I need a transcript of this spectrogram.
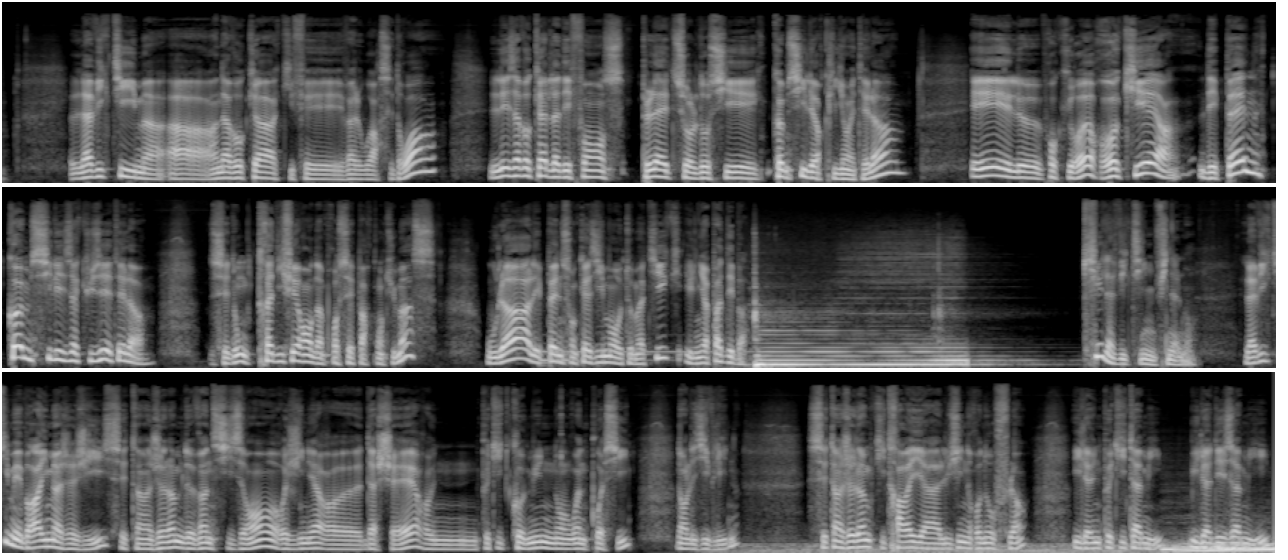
La victime a un avocat qui fait valoir ses droits. Les avocats de la défense plaident sur le dossier comme si leur client était là et le procureur requiert des peines comme si les accusés étaient là. C'est donc très différent d'un procès par contumace, où là, les peines sont quasiment automatiques, il n'y a pas de débat. Qui est la victime finalement? La victime est Brahim Ajaji, c'est un jeune homme de 26 ans, originaire euh, d'Acher, une petite commune non loin de Poissy, dans les Yvelines. C'est un jeune homme qui travaille à l'usine Renault-Flin. Il a une petite amie, il a des amis,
